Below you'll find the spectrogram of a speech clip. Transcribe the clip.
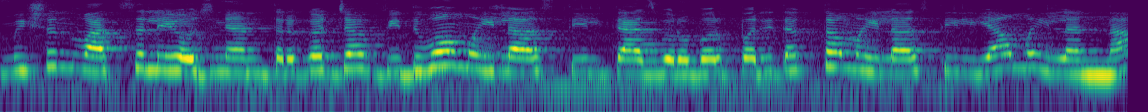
मिशन वात्सल्य योजनेअंतर्गत ज्या विधवा महिला असतील त्याचबरोबर परित्यक्ता महिला असतील या महिलांना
